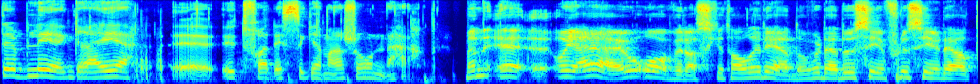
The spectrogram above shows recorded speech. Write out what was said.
det ble en greie eh, ut fra disse generasjonene her. Men, eh, og jeg er jo overrasket allerede over det du sier, for du sier det at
